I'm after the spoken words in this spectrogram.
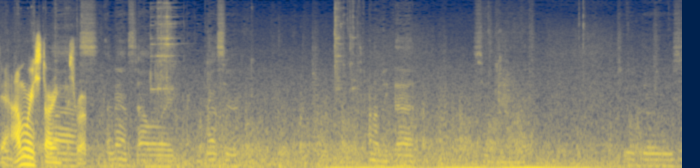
Yeah, I'm restarting Glass, this road. Advanced alloy, compressor. I don't make that. So, two of those.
